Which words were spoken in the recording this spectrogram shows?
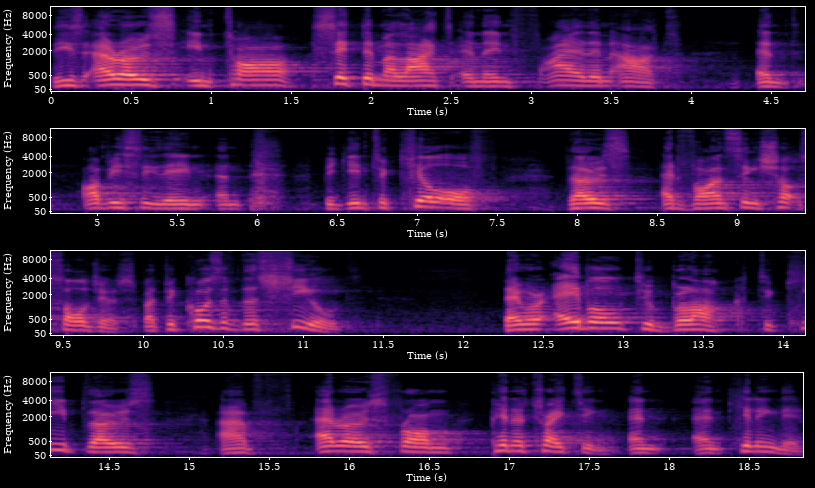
these arrows in tar, set them alight, and then fire them out. And obviously then and begin to kill off those advancing soldiers. But because of the shield, they were able to block, to keep those uh, arrows from penetrating and, and killing them.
